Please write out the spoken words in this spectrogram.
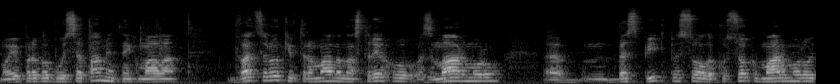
Моя прабабуся пам'ятник мала 20 років тримала на стриху з мармуру, е, без підпису, але кусок мармуру,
